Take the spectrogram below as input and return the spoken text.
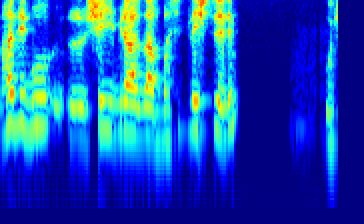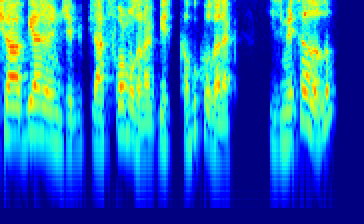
hadi bu e, şeyi biraz daha basitleştirelim. Uçağı bir an önce bir platform olarak, bir kabuk olarak hizmete alalım.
